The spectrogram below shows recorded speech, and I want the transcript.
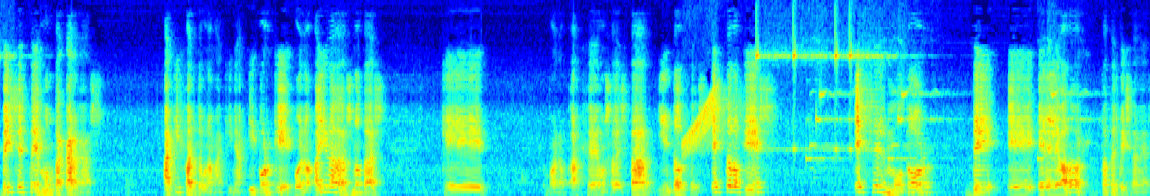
¿veis este montacargas? Aquí falta una máquina. ¿Y por qué? Bueno, hay una de las notas que bueno, accedemos al Start, y entonces, esto lo que es, es el motor de eh, el elevador. Entonces vais a ver.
